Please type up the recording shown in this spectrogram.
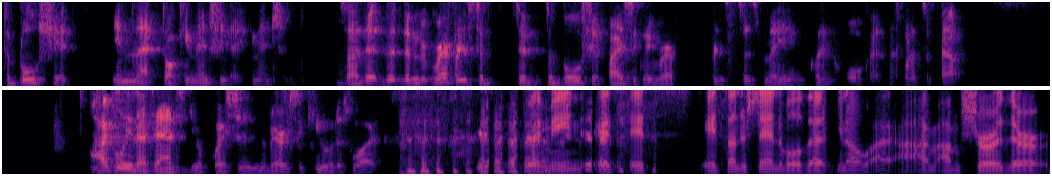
to bullshit in that documentary that you mentioned. So the, the, the reference to, to, to bullshit basically references me and Clinton Walker. That's what it's about. Hopefully, that's answered your question in a very circuitous way. I mean, it's it's it's understandable that you know I, I'm I'm sure there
